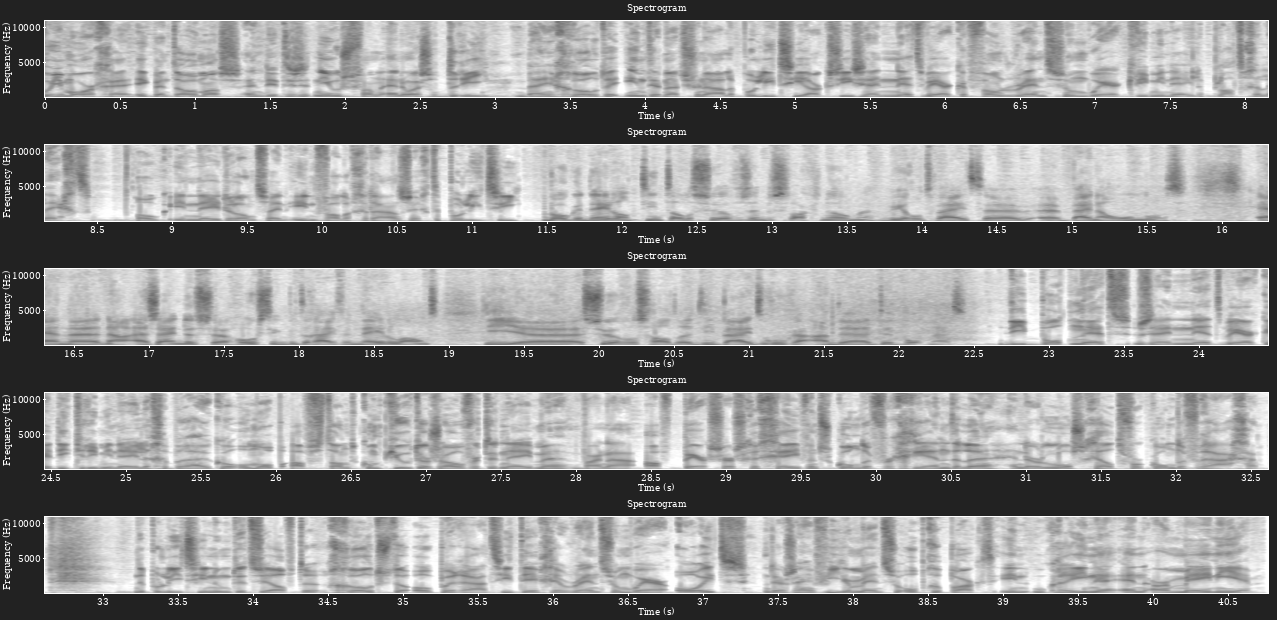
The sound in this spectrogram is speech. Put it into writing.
Goedemorgen, ik ben Thomas en dit is het nieuws van NOS op 3. Bij een grote internationale politieactie zijn netwerken van ransomware-criminelen platgelegd. Ook in Nederland zijn invallen gedaan, zegt de politie. We hebben ook in Nederland tientallen servers in beslag genomen. Wereldwijd uh, uh, bijna 100. En uh, nou, er zijn dus hostingbedrijven in Nederland die servers hadden die bijdroegen aan de, dit botnet. Die botnets zijn netwerken die criminelen gebruiken om op afstand computers over te nemen... waarna afpersers gegevens konden vergrendelen en er losgeld voor konden vragen. De politie noemt het zelf de grootste operatie tegen ransomware ooit. Er zijn vier mensen opgepakt in Oekraïne en Armenië.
